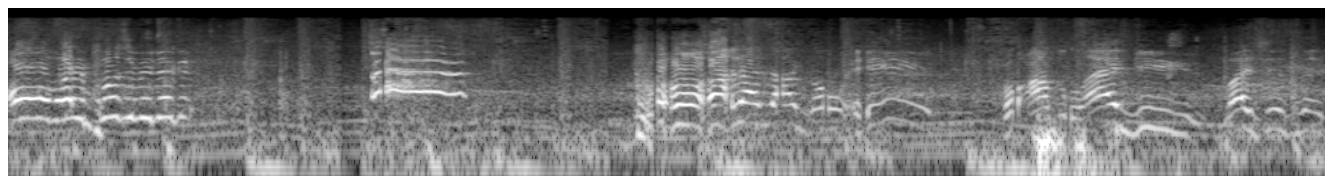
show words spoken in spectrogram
Oh, why you pushing me, nigga? Bro, how did I not go in? Bro, I'm lagging. My shit said.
